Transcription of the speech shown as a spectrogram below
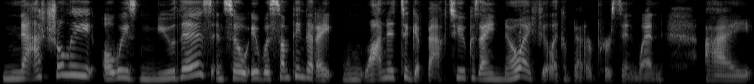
naturally always knew this and so it was something that I wanted to get back to because I know I feel like a better person when I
